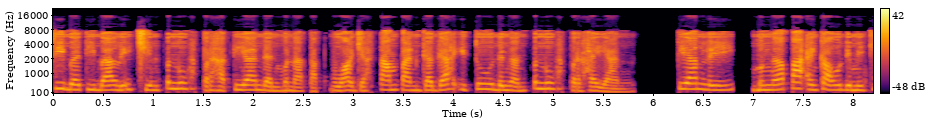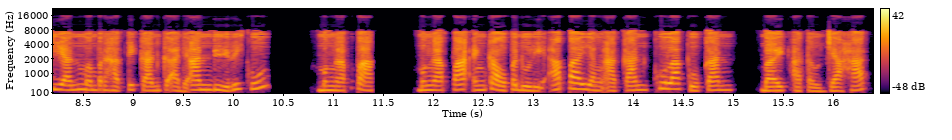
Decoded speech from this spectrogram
Tiba-tiba Li Chin penuh perhatian dan menatap wajah tampan gagah itu dengan penuh perhatian. Tian Li, mengapa engkau demikian memperhatikan keadaan diriku? Mengapa? Mengapa engkau peduli apa yang akan kulakukan, baik atau jahat?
